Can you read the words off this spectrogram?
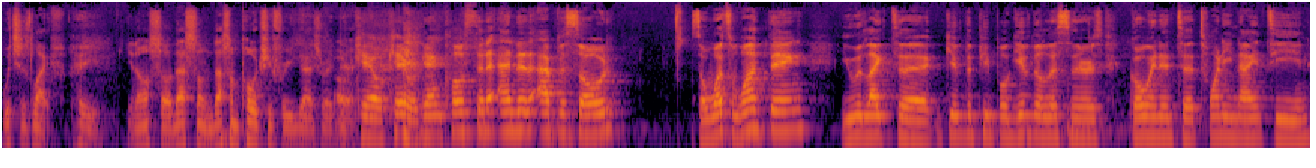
which is life. Hey. You know, so that's some that's some poetry for you guys right there. Okay, okay, we're getting close to the end of the episode. So, what's one thing you would like to give the people, give the listeners going into 2019?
